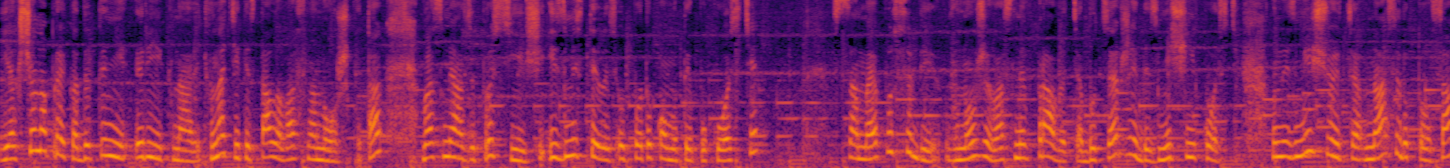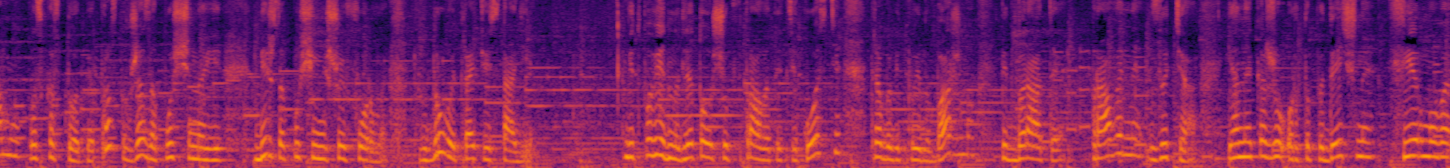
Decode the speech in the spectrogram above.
Якщо, наприклад, дитині рік навіть вона тільки стала вас на ножки, так у вас м'язи просівші і змістились от по такому типу кості. Саме по собі воно вже вас не вправиться, бо це вже йде зміщені кості. Вони зміщуються внаслідок того самого плоскостопія, просто вже запущеної, більш запущенішої форми, тобто другої, третьої стадії. Відповідно, для того, щоб вправити ці кості, треба відповідно бажано підбирати правильне взуття. Я не кажу ортопедичне, фірмове,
